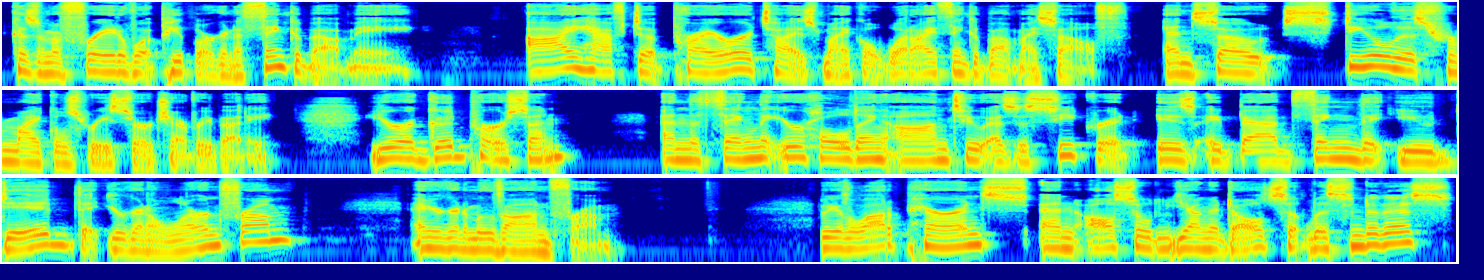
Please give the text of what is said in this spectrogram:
because I'm afraid of what people are going to think about me. I have to prioritize, Michael, what I think about myself. And so steal this from Michael's research, everybody. You're a good person. And the thing that you're holding on to as a secret is a bad thing that you did that you're going to learn from and you're going to move on from. We have a lot of parents and also young adults that listen to this.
